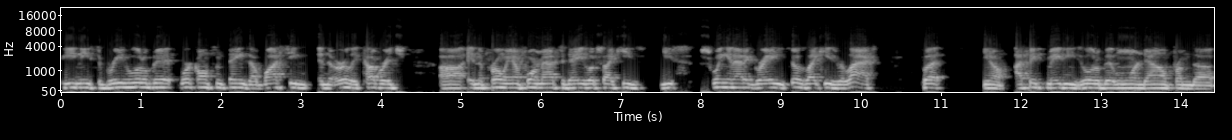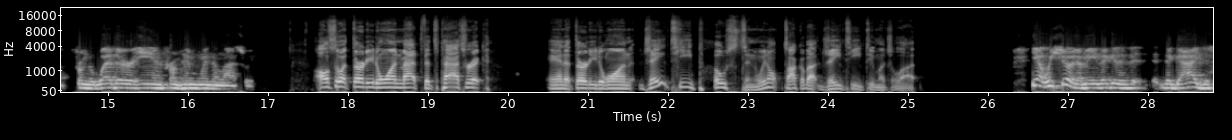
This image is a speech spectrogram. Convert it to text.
he needs to breathe a little bit, work on some things. I watched him in the early coverage uh, in the pro am format today. He looks like he's he's swinging at it great. He feels like he's relaxed, but you know, I think maybe he's a little bit worn down from the from the weather and from him winning last week. Also at 30 to 1, Matt Fitzpatrick. And at 30 to 1, JT Poston. We don't talk about JT too much a lot. Yeah, we should. I mean, the, the guy just,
